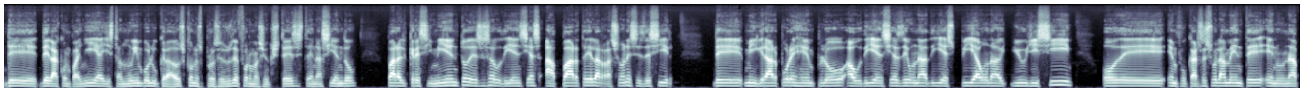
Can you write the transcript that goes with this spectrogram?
de, la compañía y están muy involucrados con los procesos de formación que ustedes estén haciendo para el crecimiento de esas audiencias, aparte de las razones, es decir, de migrar, por ejemplo, audiencias de una DSP a una UGC o de enfocarse solamente en una,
